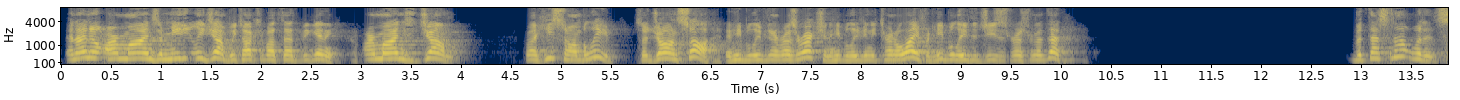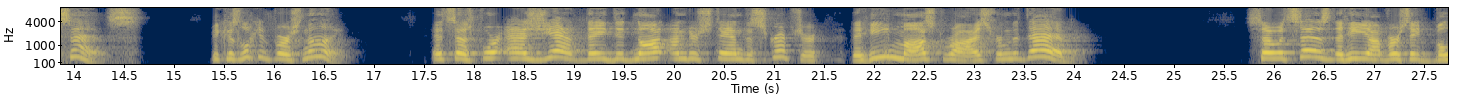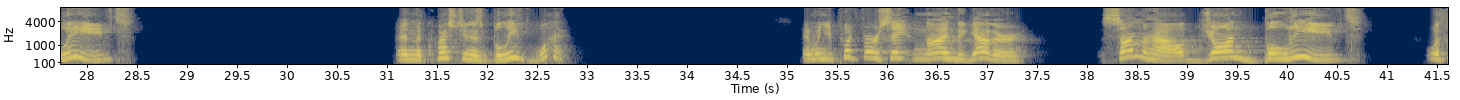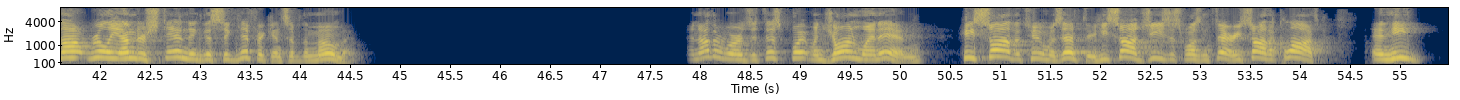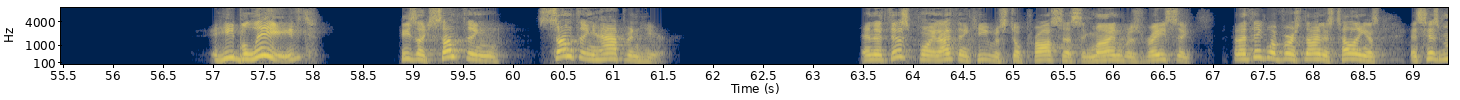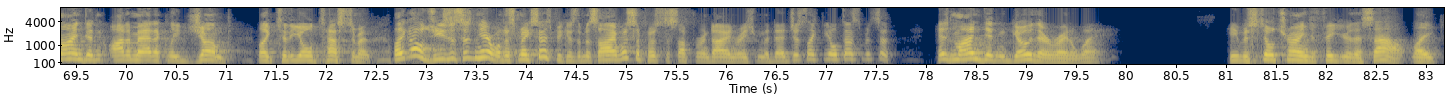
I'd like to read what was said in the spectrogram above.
And I know our minds immediately jump. We talked about that at the beginning. Our minds jump. Like he saw and believed. So John saw, and he believed in a resurrection, he believed in eternal life, and he believed that Jesus rose from the dead. But that's not what it says. Because look at verse 9. It says, For as yet they did not understand the scripture that he must rise from the dead. So it says that he, uh, verse 8, believed. And the question is, believed what? And when you put verse 8 and 9 together, somehow John believed without really understanding the significance of the moment. In other words, at this point, when John went in, he saw the tomb was empty. He saw Jesus wasn't there. He saw the cloth. And he he believed. He's like, something, something happened here. And at this point, I think he was still processing. Mind was racing. And I think what verse 9 is telling us is his mind didn't automatically jump like to the Old Testament. Like, oh, Jesus isn't here. Well, this makes sense because the Messiah was supposed to suffer and die and raise from the dead, just like the Old Testament said. His mind didn't go there right away. He was still trying to figure this out. Like,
